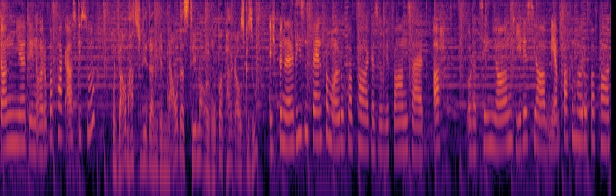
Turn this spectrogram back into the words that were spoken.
dann mir den Europapark ausgesucht. Und warum hast du dir dann genau das Thema Europapark ausgesucht? Ich bin ein Riesenfan vom Europapark. Also wir fahren seit acht oder zehn Jahren jedes Jahr mehrfach im Europapark.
